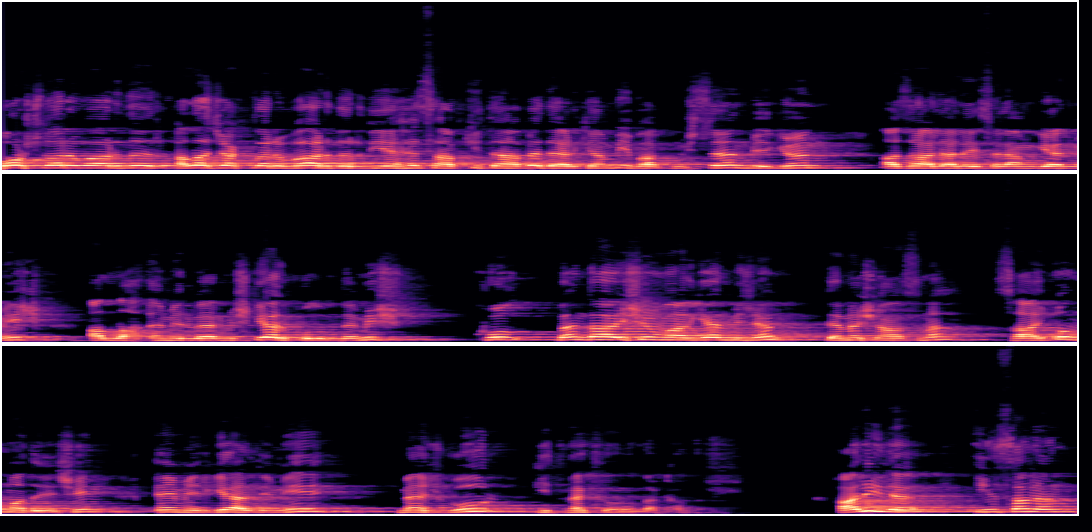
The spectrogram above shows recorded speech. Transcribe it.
borçları vardır, alacakları vardır diye hesap kitap ederken bir bakmışsın bir gün Azrail aleyhisselam gelmiş, Allah emir vermiş, gel kulum demiş. Kul ben daha işim var gelmeyeceğim deme şansına sahip olmadığı için emir geldi mi mecbur gitmek zorunda kalır. Haliyle insanın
